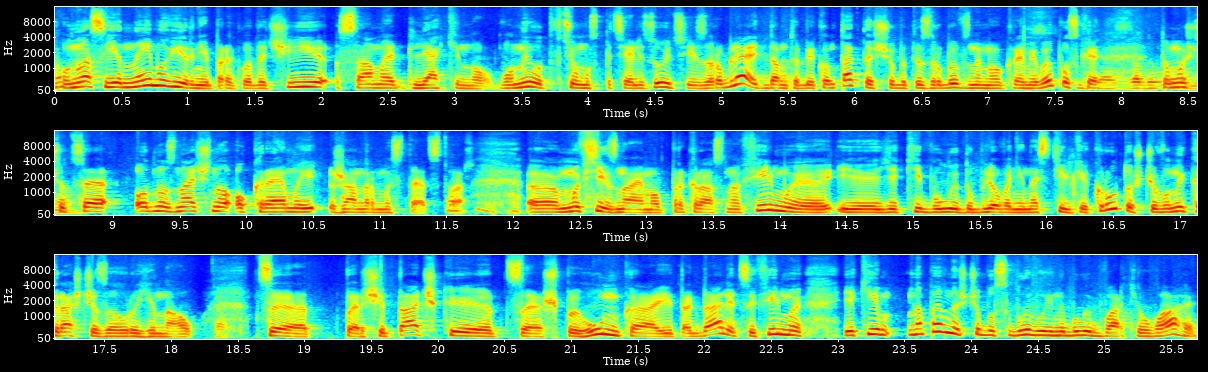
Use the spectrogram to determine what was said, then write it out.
У нас є неймовірні перекладачі саме для кіно. Вони от в цьому спеціалізуються і заробляють. Дам тобі контакти, щоб ти зробив з ними окремі випуски, тому що це однозначно окремий жанр мистецтва. Е, Ми всі знаємо прекрасно фільми, які були дубльовані настільки круто, що вони краще за оригінал. Так. Це перші тачки, це шпигунка і так далі. Це фільми, які напевно щоб особливо і не були б варті уваги,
